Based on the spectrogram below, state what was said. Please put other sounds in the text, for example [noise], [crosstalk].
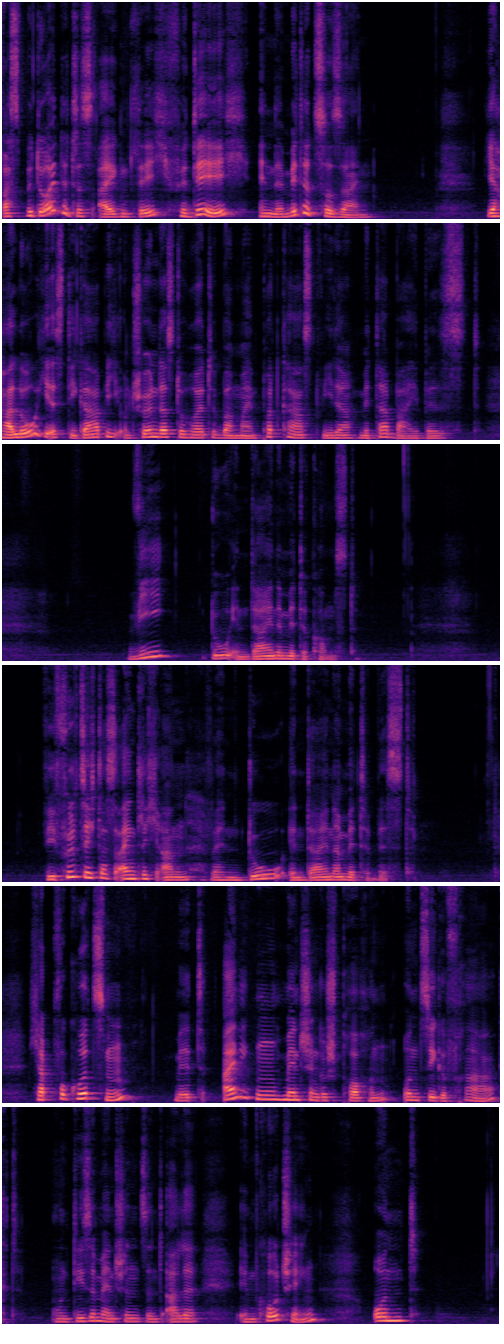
Was bedeutet es eigentlich für dich, in der Mitte zu sein? Ja, hallo, hier ist die Gabi und schön, dass du heute bei meinem Podcast wieder mit dabei bist. Wie du in deine Mitte kommst. Wie fühlt sich das eigentlich an, wenn du in deiner Mitte bist? Ich habe vor kurzem mit einigen Menschen gesprochen und sie gefragt, und diese Menschen sind alle im Coaching, und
